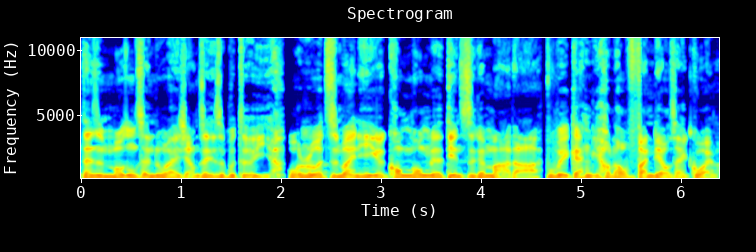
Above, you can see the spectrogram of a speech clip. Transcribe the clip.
但是某种程度来讲，这也是不得已啊。我如果只卖你一个空空的电池跟马达，不被干掉然后翻掉才怪嘛，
